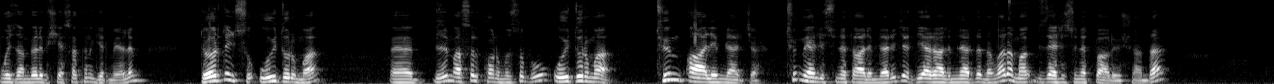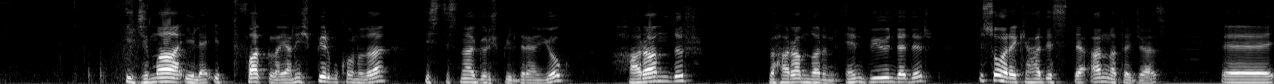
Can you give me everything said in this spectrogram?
O yüzden böyle bir şeye sakın girmeyelim. Dördüncüsü uydurma. Ee, bizim asıl konumuz da bu. Uydurma. Tüm alimlerce, tüm ehli sünnet alimlerince, diğer alimlerde de var ama biz ehli sünnet bağlıyor şu anda. İcma ile, ittifakla yani hiçbir bu konuda istisna görüş bildiren yok. Haramdır ve haramların en büyüğündedir. Bir sonraki hadiste anlatacağız. Ee,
